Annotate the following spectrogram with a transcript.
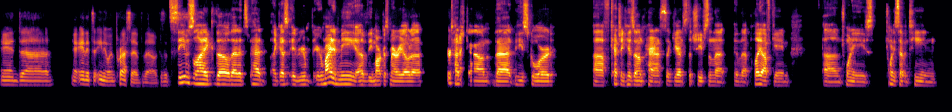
and uh and it's you know impressive though because it Seems like though that it's had. I guess it, re- it reminded me of the Marcus Mariota touchdown that he scored, uh, catching his own pass against the Chiefs in that in that playoff game, um, 20, 2017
